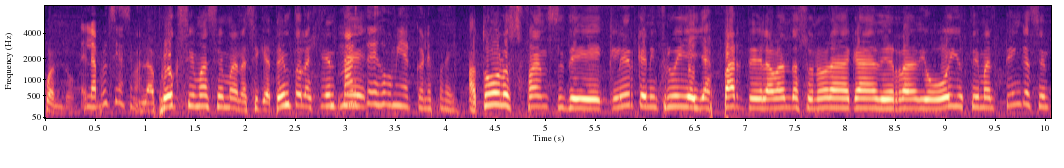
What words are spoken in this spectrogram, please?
cuándo? La próxima semana. La próxima semana, así que atento a la gente. Martes o miércoles por ahí. A todos los fans de Claire Canifru, ella ya es parte de la banda sonora acá de Radio Hoy. Usted manténgase en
